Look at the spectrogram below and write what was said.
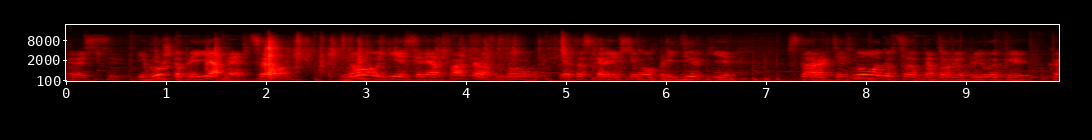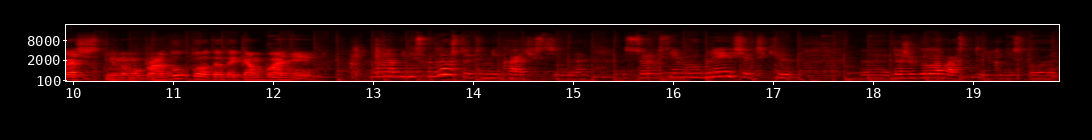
то есть игрушка приятная в целом. Но есть ряд факторов, но это, скорее всего, придирки старых технологов, которые привыкли к качественному продукту от этой компании. Ну, я бы не сказала, что это некачественно. 47 рублей все-таки даже голова столько не стоит.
